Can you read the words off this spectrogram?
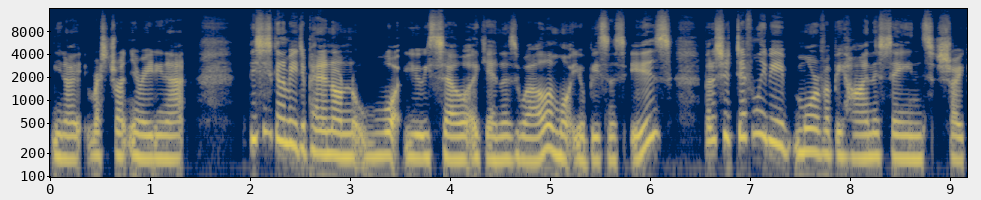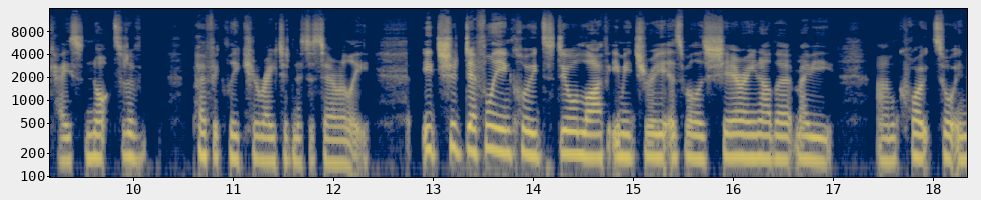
you know, restaurant you're eating at this is going to be dependent on what you sell again as well and what your business is, but it should definitely be more of a behind the scenes showcase, not sort of perfectly curated necessarily. It should definitely include still life imagery as well as sharing other maybe um, quotes or in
